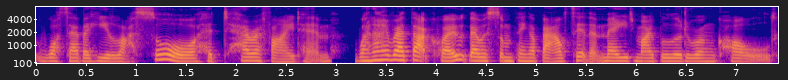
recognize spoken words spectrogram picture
whatever he last saw had terrified him. When I read that quote, there was something about it that made my blood run cold,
